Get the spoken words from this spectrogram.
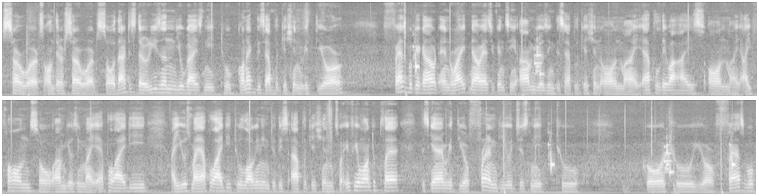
servers on their servers. So that is the reason you guys need to connect this application with your facebook account. And right now as you can see i'm using this application on my apple device on my iphone. So i'm using my apple id i use my apple id to log in into this application. So if you want to play this game with your friend you just need to go to your facebook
